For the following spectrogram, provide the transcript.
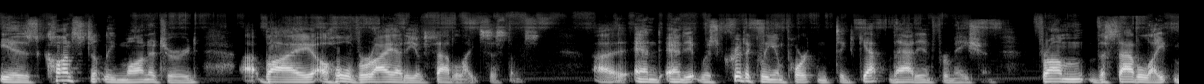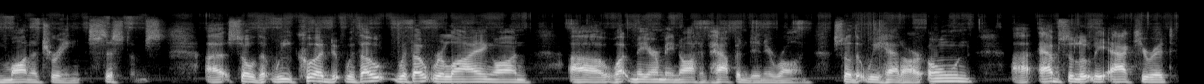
is constantly monitored uh, by a whole variety of satellite systems. Uh, and, and it was critically important to get that information from the satellite monitoring systems uh, so that we could, without, without relying on what may or may not have happened in Iran, so that we had our own absolutely accurate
